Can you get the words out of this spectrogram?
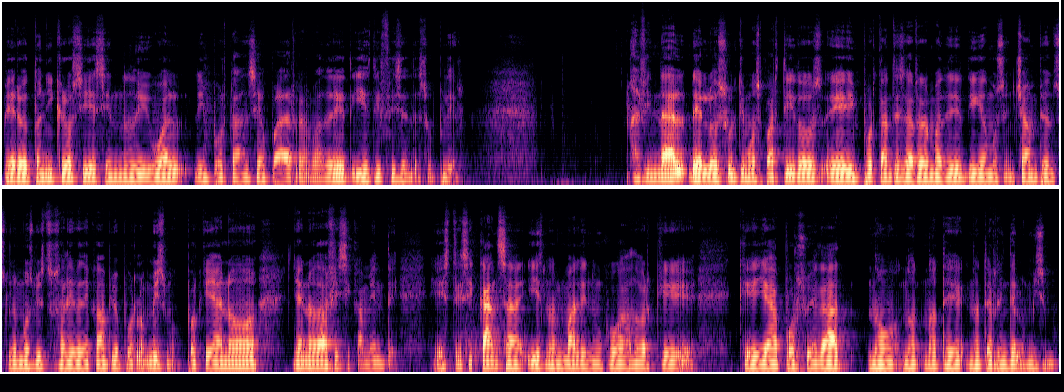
pero Tony Cross sigue siendo de igual importancia para el Real Madrid y es difícil de suplir al final de los últimos partidos eh, importantes del Real Madrid, digamos en Champions, lo hemos visto salir de cambio por lo mismo, porque ya no, ya no da físicamente, este, se cansa y es normal en un jugador que, que ya por su edad no, no, no, te, no te rinde lo mismo.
